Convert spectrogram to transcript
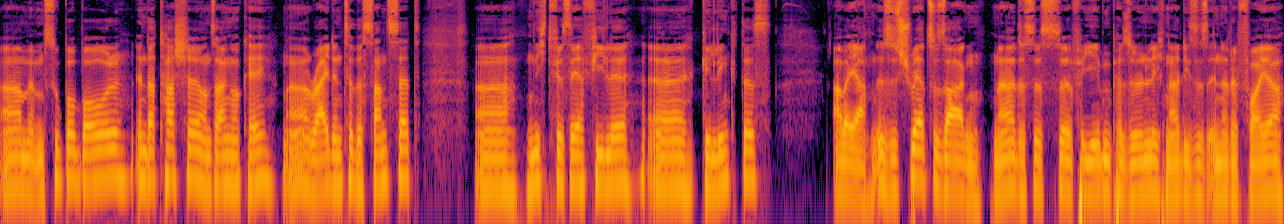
äh, mit dem Super Bowl in der Tasche und sagen, okay, na, ride into the sunset. Äh, nicht für sehr viele äh, gelingt es. Aber ja, es ist schwer zu sagen. Ne? Das ist äh, für jeden persönlich, ne? dieses innere Feuer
